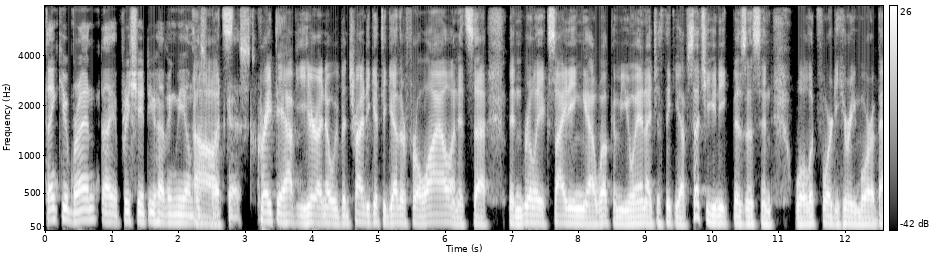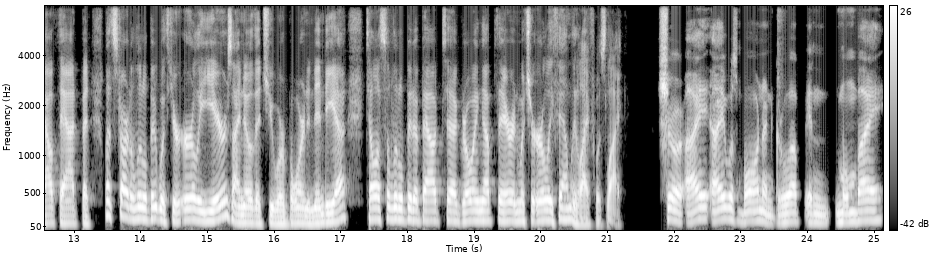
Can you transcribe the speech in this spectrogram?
Thank you, Brent. I appreciate you having me on this oh, podcast. It's great to have you here. I know we've been trying to get together for a while, and it's uh, been really exciting uh, welcome you in. I just think you have such a unique business, and we'll look forward to hearing more about that. But let's start a little bit with your early years. I know that you were born in India. Tell us a little bit about uh, growing up there and what your early family life was like. Sure. I, I was born and grew up in Mumbai,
